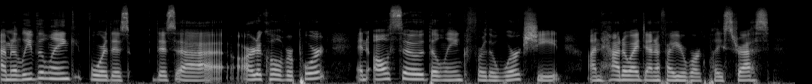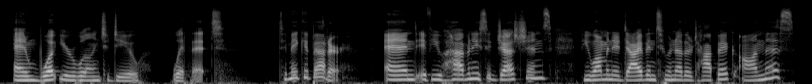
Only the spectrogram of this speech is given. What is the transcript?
I'm going to leave the link for this this uh, article report and also the link for the worksheet on how to identify your workplace stress and what you're willing to do with it to make it better. And if you have any suggestions, if you want me to dive into another topic on this,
